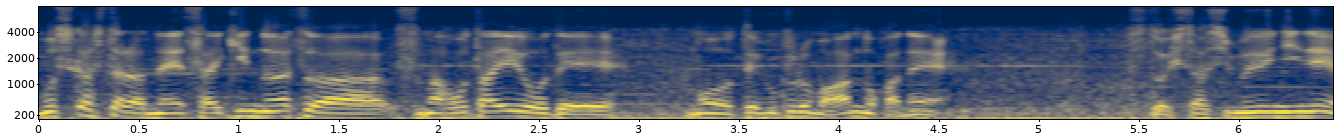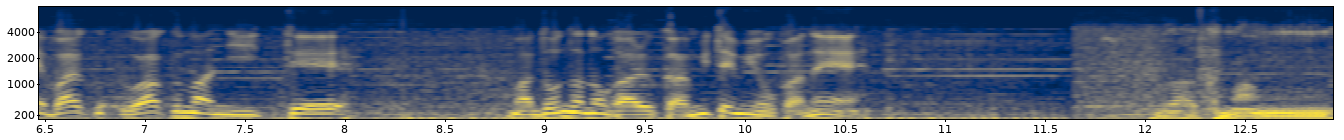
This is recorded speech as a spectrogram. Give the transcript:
もしかしたらね最近のやつはスマホ対応でもう手袋もあんのかね。ちょっと久しぶりにねバイクワークマンに行ってまあどんなのがあるか見てみようかね。ワークマン。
